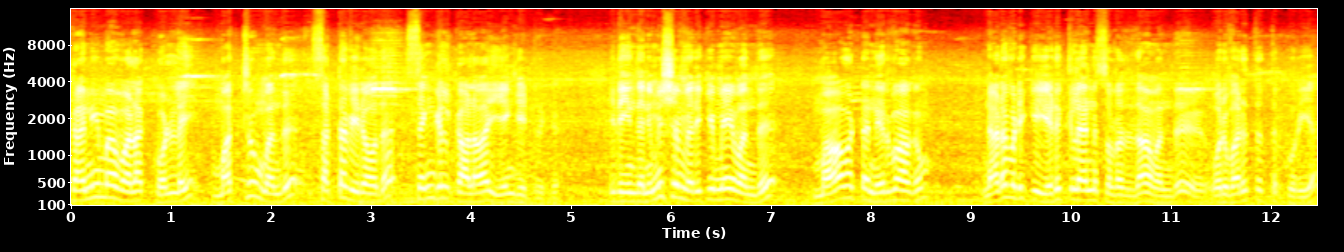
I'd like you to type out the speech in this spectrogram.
கனிம வள கொள்ளை மற்றும் வந்து சட்டவிரோத செங்கல் காலவாய் இயங்கிட்டுருக்கு. இது இந்த நிமிஷம் வரைக்குமே வந்து மாவட்ட நிர்வாகம் நடவடிக்கை எடுக்கலைன்னு சொல்கிறது தான் வந்து ஒரு வருத்தத்திற்குரிய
